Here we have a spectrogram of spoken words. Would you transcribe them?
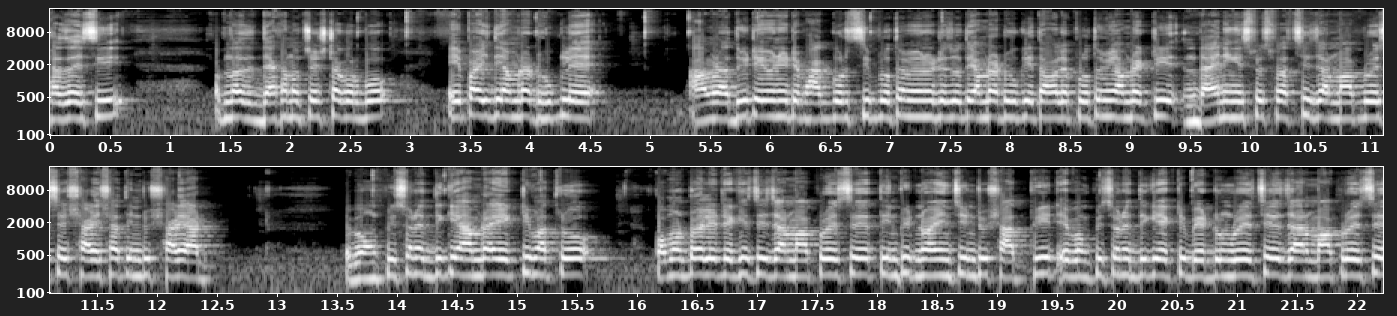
সাজাইছি। আপনাদের দেখানোর চেষ্টা করব। এই পাশ দিয়ে আমরা ঢুকলে আমরা দুইটা ইউনিটে ভাগ করছি। প্রথম ইউনিটে যদি আমরা ঢুকি, তাহলে প্রথমেই আমরা একটি ডাইনিং স্পেস পাচ্ছি, যার মাপ রয়েছে সাড়ে সাত ইন্টু সাড়ে আট। এবং পিছনের দিকে আমরা একটি মাত্র কমন টয়লেট রেখেছি, যার মাপ রয়েছে তিন ফিট নয় ইঞ্চি ইন্টু সাত ফিট এবং পিছনের দিকে একটি বেডরুম রয়েছে, যার মাপ রয়েছে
